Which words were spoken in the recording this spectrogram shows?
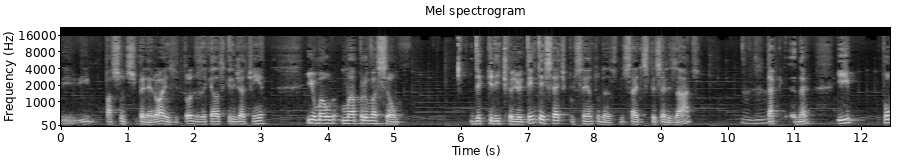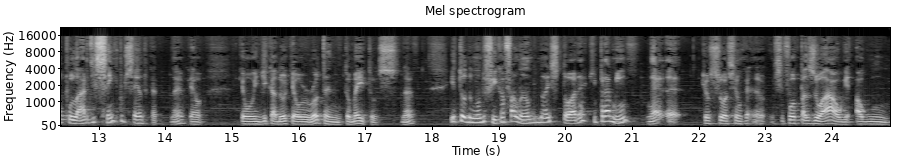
E passou de super-heróis, de todas aquelas que ele já tinha. E uma, uma aprovação de crítica de 87% das, dos sites especializados, uhum. da, né? E popular de 100%, cara, né? Que é, que é o indicador que é o Rotten Tomatoes, né? E todo mundo fica falando da história que para mim, né? É, que eu sou assim, um, se for para zoar alguém, algum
